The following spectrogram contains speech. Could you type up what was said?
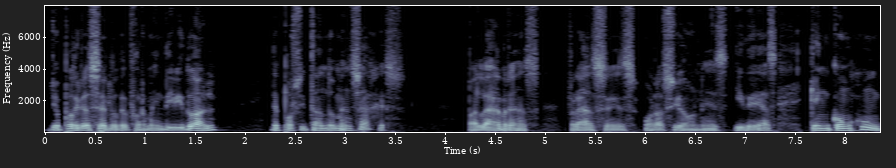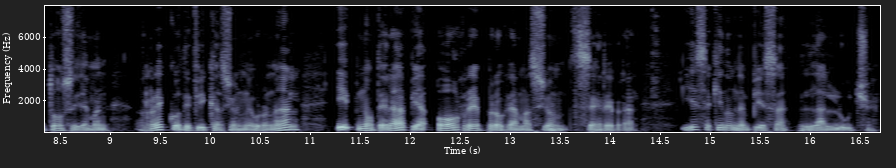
yo podría hacerlo de forma individual, depositando mensajes, palabras, frases, oraciones, ideas que en conjunto se llaman recodificación neuronal, hipnoterapia o reprogramación cerebral. Y es aquí donde empieza la lucha,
